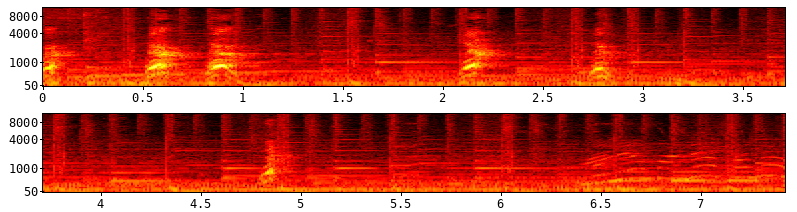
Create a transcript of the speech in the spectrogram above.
มาเร็วมาเร็วมาเร็ว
